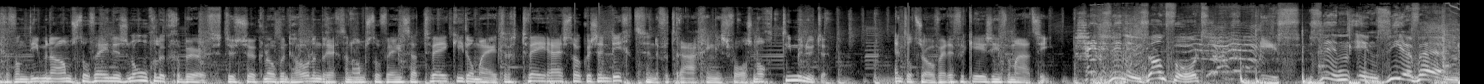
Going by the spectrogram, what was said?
A9 van Diemen naar Amstelveen is een ongeluk gebeurd. Tussen knooppunt Holendrecht en Amstelveen staat 2 kilometer. Twee rijstroken zijn dicht en de vertraging is vooralsnog 10 minuten. En tot zover de verkeersinformatie. Zin in Zandvoort is zin in ZFM.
